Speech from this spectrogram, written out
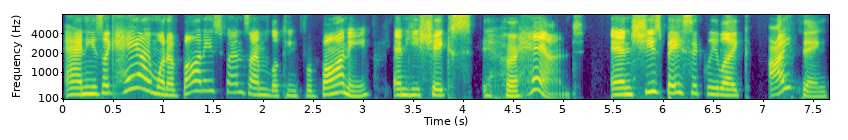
And he's like, Hey, I'm one of Bonnie's friends. I'm looking for Bonnie. And he shakes her hand. And she's basically like, I think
